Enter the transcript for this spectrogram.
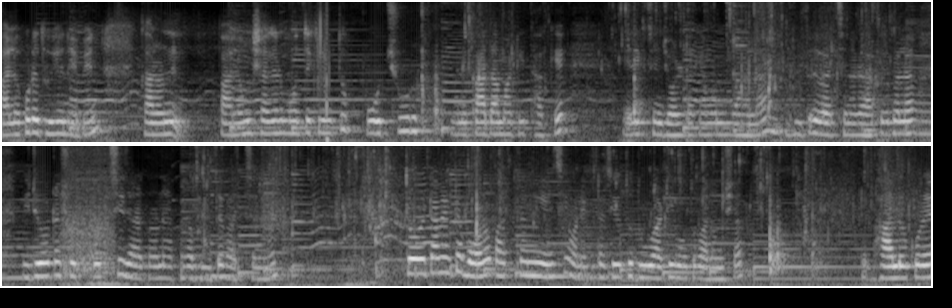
ভালো করে ধুয়ে নেবেন। কারণ পালং শাকের মধ্যে কিন্তু প্রচুর মানে কাদামাটি থাকে। দেখছেন জলটা কেমন ময়লা বুঝতে পারছেন না। রাতের বেলা ভিডিওটা শ্যুট করছি, যার কারণে আপনারা বুঝতে পারছেন না। তো এটা আমি একটা বড় পাত্র নিয়েছি, অনেকটা যেহেতু দু আটির মতো পালং শাক ভালো করে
